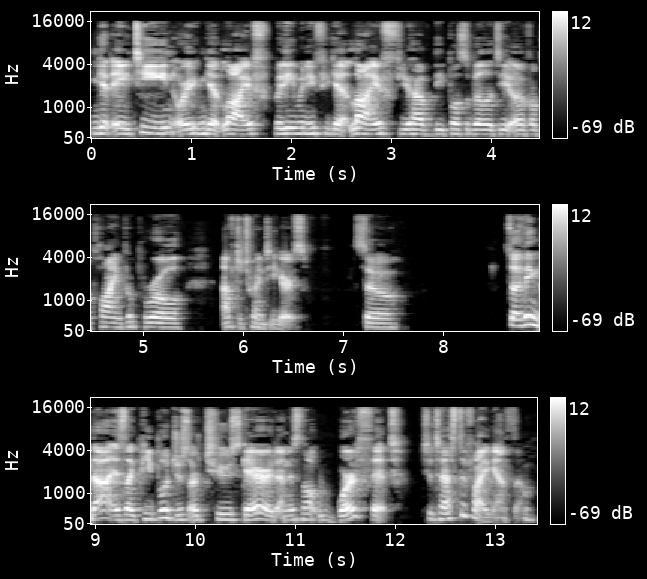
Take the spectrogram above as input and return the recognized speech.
You can get 18 or you can get life, but even if you get life, you have the possibility of applying for parole after 20 years. So, so I think that is like people just are too scared and it's not worth it to testify against them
